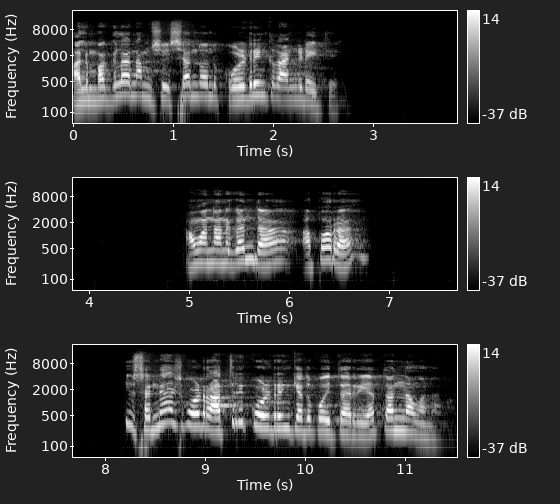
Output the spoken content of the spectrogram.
ಅಲ್ಲಿ ಮಗ್ಲ ನಮ್ಮ ಶಿಷ್ಯಂದು ಒಂದು ಕೋಲ್ಡ್ ಡ್ರಿಂಕ್ ಅಂಗಡಿ ಐತಿ. ಅವ ನನಗಂದ ಅಪ್ಪವ್ರ ಈ ಸನ್ಯಾಸಿಗಳು ರಾತ್ರಿ ಕೋಲ್ಡ್ ಡ್ರಿಂಕ್ ಎದಕ್ಕೆ ಹೋಯ್ತಾರ್ರಿ? ಅಂತ ಅಂದವ ನಾನು.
